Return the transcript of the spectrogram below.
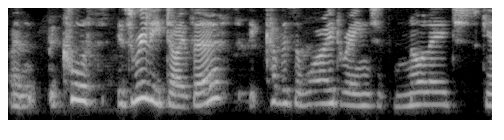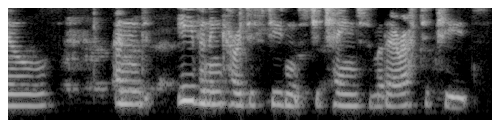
And the course is really diverse. It covers a wide range of knowledge, skills, and even encourages students to change some of their attitudes.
